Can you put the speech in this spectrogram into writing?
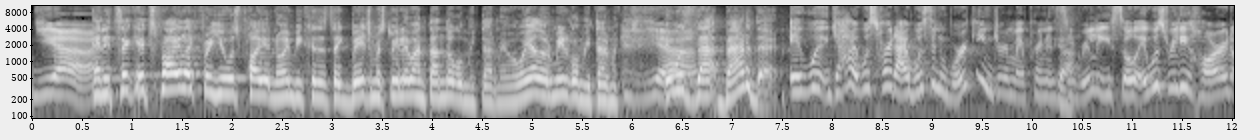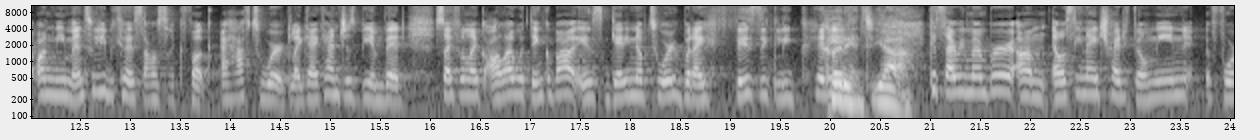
Yeah. And it's like it's probably like for you it's probably annoying because it's like bitch me estoy levantando vomitarme me voy a dormir vomitarme. It was that bad then. It was yeah, it was hard. I wasn't working during my pregnancy Yeah. really, so it was really hard on me mentally because I was like, "Fuck, I have to work. Like I can't just be in bed." So I feel like all I would think about is getting up to work, but I physically couldn't. Couldn't, yeah. Because I remember um, Elsie and I tried filming for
